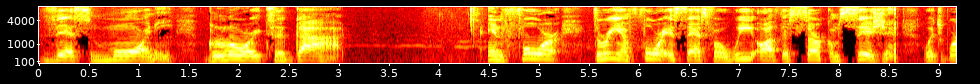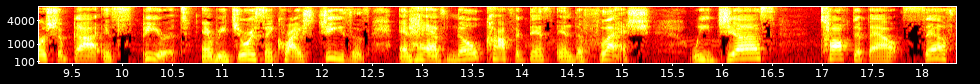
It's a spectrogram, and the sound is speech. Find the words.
this morning. Glory to God. In 4, 3 and 4, it says, For we are the circumcision which worship God in spirit and rejoice in Christ Jesus and have no confidence in the flesh. We just talked about self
